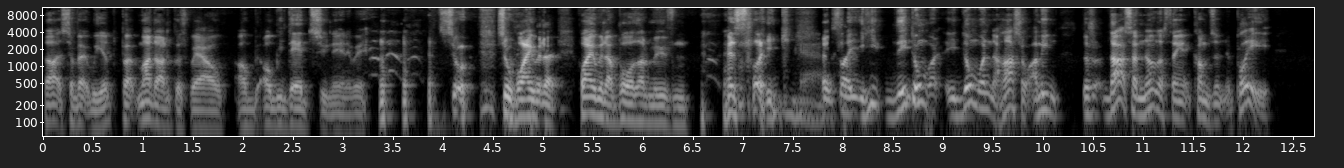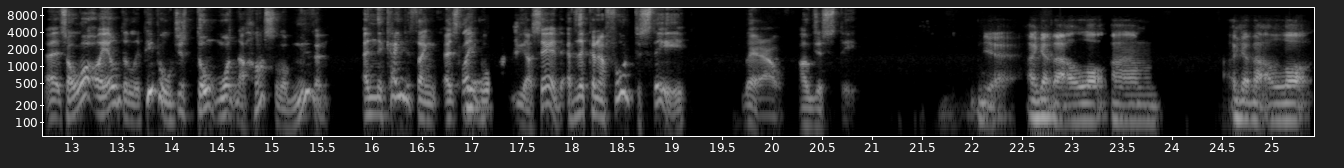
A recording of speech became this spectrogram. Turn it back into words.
"That's a bit weird." But my dad goes, "Well, I'll I'll be dead soon anyway." so so why would I why would I bother moving? it's like yeah. it's like he they don't want they don't want the hassle. I mean, there's that's another thing that comes into play. It's a lot of elderly people just don't want the hassle of moving, and the kind of thing. It's like yeah. what Andrea said: if they can afford to stay, well, I'll just stay. Yeah, I get that a lot. Um, I get that a lot.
